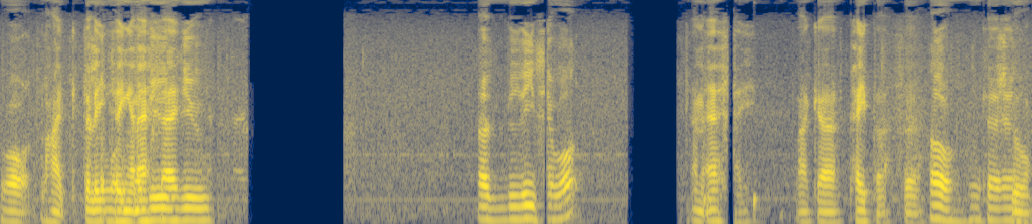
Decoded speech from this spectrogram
what? Like deleting an essay, You, uh, deleting what? an essay, like a paper for Oh, okay, yeah. school.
